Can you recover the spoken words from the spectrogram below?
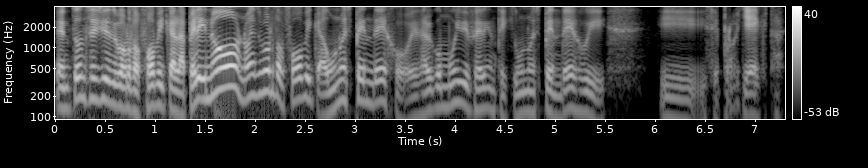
Entonces si es gordofóbica la peli. No, no es gordofóbica, uno es pendejo. Es algo muy diferente que uno es pendejo y, y, se proyecta.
